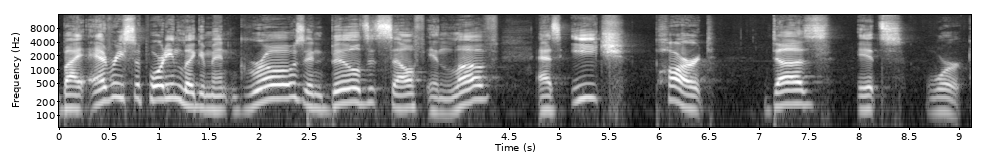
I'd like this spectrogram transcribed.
by every supporting ligament, grows and builds itself in love as each part does its work.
